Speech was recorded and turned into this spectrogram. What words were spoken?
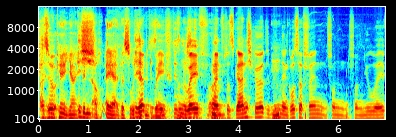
Also, Okay, ja, ich, bin auch eher das so Ich mit diesen, Wave. diesen ich. Wave-Einfluss gar nicht gehört. Ich bin ein großer Fan von, von New Wave,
